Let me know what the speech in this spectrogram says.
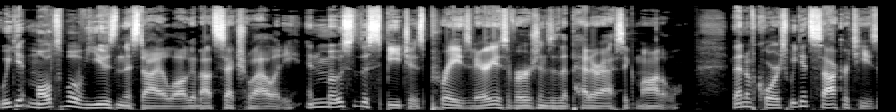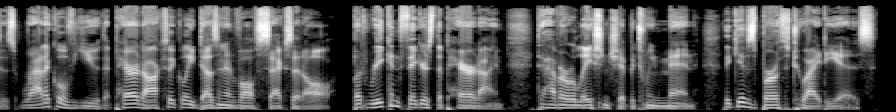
We get multiple views in this dialogue about sexuality, and most of the speeches praise various versions of the pederastic model. Then, of course, we get Socrates' radical view that paradoxically doesn't involve sex at all, but reconfigures the paradigm to have a relationship between men that gives birth to ideas,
